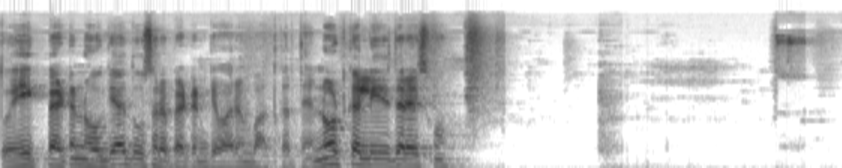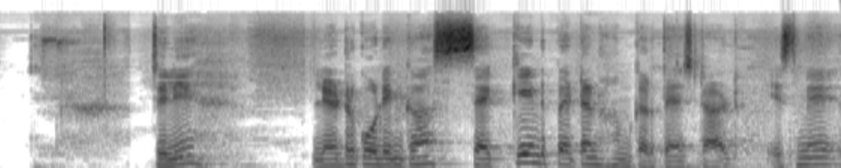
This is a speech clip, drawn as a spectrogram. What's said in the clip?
तो एक पैटर्न हो गया, दूसरे पैटर्न के बारे में बात करते हैं। नोट कर लीजिए ज़रा इसको। चलिए लेटर कोडिंग का सेकंड पैटर्न हम करते हैं स्टार्ट इसमें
